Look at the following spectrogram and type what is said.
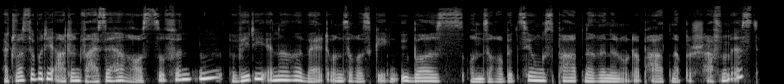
etwas über die Art und Weise herauszufinden, wie die innere Welt unseres Gegenübers, unserer Beziehungspartnerinnen oder Partner beschaffen ist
